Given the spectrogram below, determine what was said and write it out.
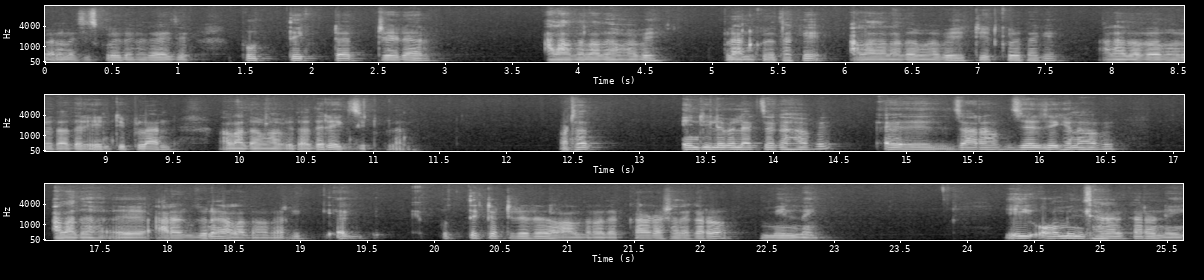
অ্যানালাইসিস করে দেখা যায় যে প্রত্যেকটা ট্রেডার আলাদা আলাদাভাবে প্ল্যান করে থাকে, আলাদা আলাদাভাবে ট্রেড করে থাকে, আলাদা আলাদাভাবে তাদের এন্ট্রি প্ল্যান আলাদাভাবে তাদের এক্সিট প্ল্যান অর্থাৎ এন্ট্রি লেভেল এক জায়গায় হবে যার যে যেখানে হবে, আলাদা আর একজনের আলাদা হবে। আর কি প্রত্যেকটা ট্রেডারের আলাদা আলাদা, কারোর সাথে কারও মিল নেই। এই অমিল থাকার কারণেই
